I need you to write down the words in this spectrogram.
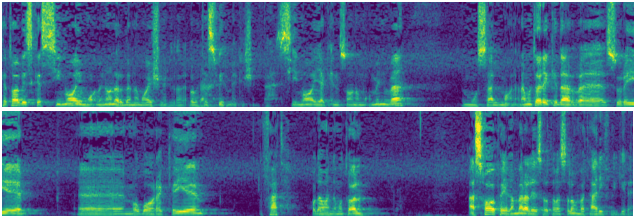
کتابی است که سیمای مؤمنان رو به نمایش می‌گذاره و به تصویر می‌کشه. سیمای یک انسان مؤمن و مسلمان همونطوری که در سوره مبارکه فتح خداوند متعال اصحاب پیغمبر علیه السلام و تعریف می‌گیره.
